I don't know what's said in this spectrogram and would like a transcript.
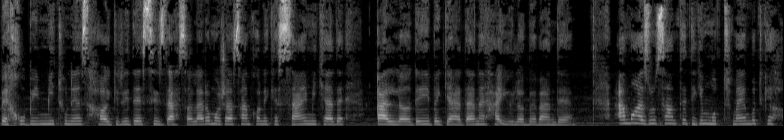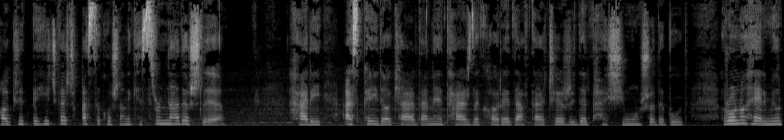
به خوبی می‌تونست هاگرید 13 ساله رو مجسم کنه که سعی می‌کرده قلادهی به گردن حیولا ببنده. اما از اون سمت دیگه مطمئن بود که هاگرید به هیچ وجه قصد کشتن کسی رو نداشته. هری از پیدا کردن طرز کار دفترچه ریدل پشیمون شده بود. رون و هرمیون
